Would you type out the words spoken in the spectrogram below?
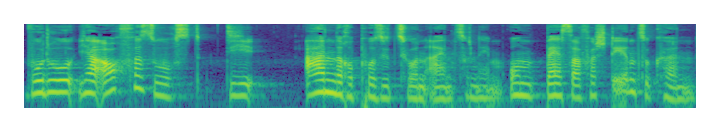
wo du ja auch versuchst, die andere Position einzunehmen, um besser verstehen zu können,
